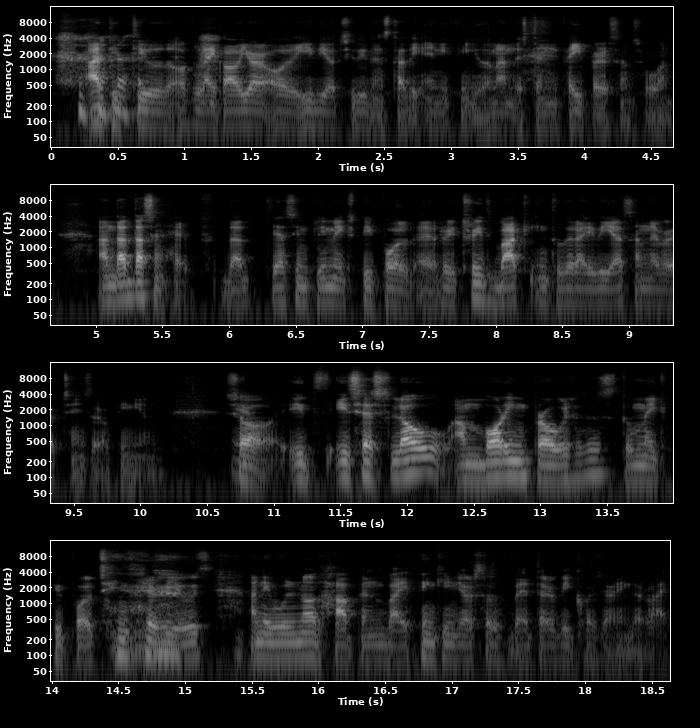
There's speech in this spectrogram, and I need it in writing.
attitude of like, "Oh, you're all idiots. You didn't study anything. You don't understand papers and so on." And that doesn't help. That just simply makes people uh, retreat back into their ideas and never change their opinion. So it's it's a slow and boring process to make people change their views, and it will not happen by thinking yourself better because you're in the right.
